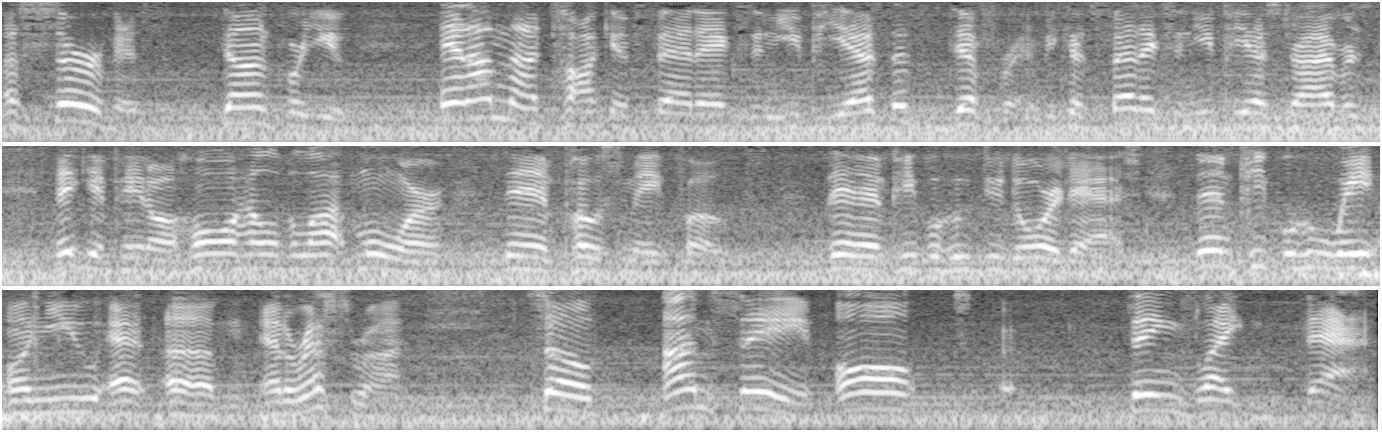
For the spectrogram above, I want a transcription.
a service done for you, and I'm not talking FedEx and UPS, that's different because FedEx and UPS drivers, they get paid a whole hell of a lot more than Postmate folks, than people who do DoorDash, than people who wait on you at um, at a restaurant. So I'm saying all things like that.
